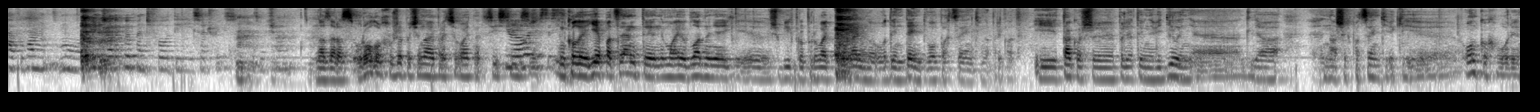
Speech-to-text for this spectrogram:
have one more unit equipment for the surgeries, as we've shown. У нас зараз уролог вже починає працювати на цій стійці. Інколи є пацієнти, немає обладнання, е, щоб їх прооперувати паралельно один день двох пацієнтів, наприклад. І також е, паліативне відділення е, для наших пацієнтів, які онкохворі.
